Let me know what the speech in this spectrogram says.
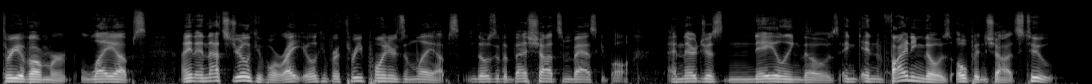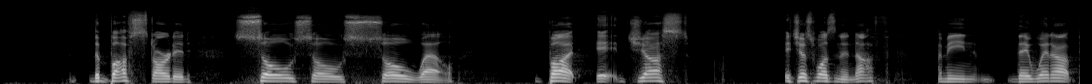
Three of them were layups. And, and that's what you're looking for, right? You're looking for three pointers and layups. Those are the best shots in basketball. And they're just nailing those and, and finding those open shots too. The Buffs started so, so, so well. But it just it just wasn't enough. I mean, they went up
